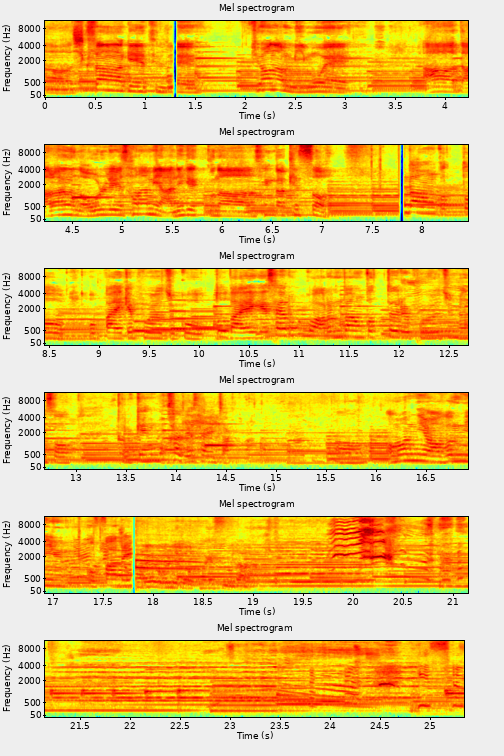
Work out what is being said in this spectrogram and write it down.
어, 식상하게 들리 뛰어난 미모에 아 나랑은 어울릴 사람이 아니겠구나 생각했어. 아름다운 것도 오빠에게 보여주고 또 나에게 새롭고 아름다운 것들을 보여주면서 그렇게 행복하게 살자. 어, 어머님, 아버님, 오빠를 올리도록 하겠습니다. He's so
